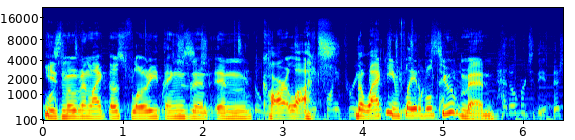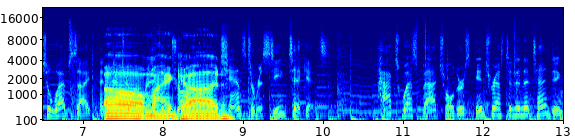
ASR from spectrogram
He's moving like those floaty things in, in car lots. The wacky inflatable tube men. Head over to the official website and Oh my God. For a chance to receive tickets. PAX West badge holders interested in attending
